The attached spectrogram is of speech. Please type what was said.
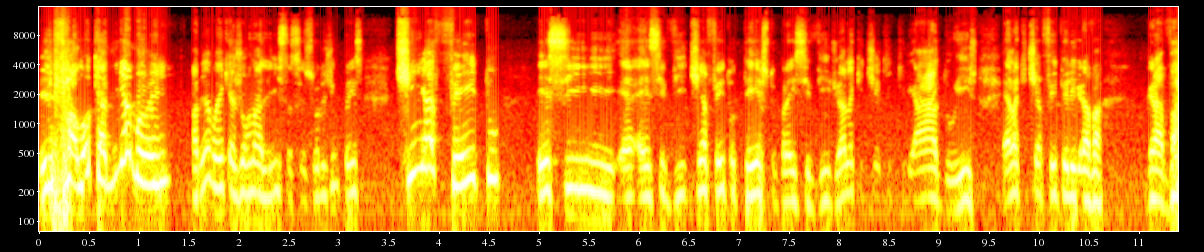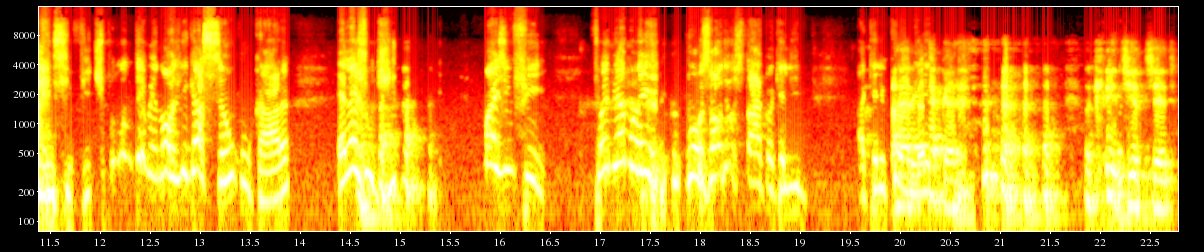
Ele falou que a minha mãe, a minha mãe, que é jornalista, assessora de imprensa, tinha feito esse é, esse vídeo, tinha feito o texto para esse vídeo, ela que tinha que criado isso, ela que tinha feito ele gravar gravar esse vídeo, tipo, não tem a menor ligação com o cara. Ela é judia. mas enfim, foi minha mãe, o Oswaldo Eustáquio, aquele aquele comédia. Não acredito, gente.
